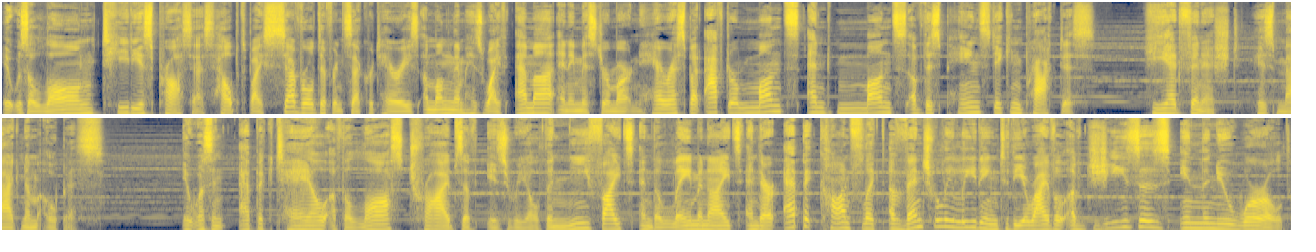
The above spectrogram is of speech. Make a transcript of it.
It was a long, tedious process, helped by several different secretaries, among them his wife Emma and a Mr. Martin Harris, but after months and months of this painstaking practice, he had finished his magnum opus. It was an epic tale of the lost tribes of Israel, the Nephites and the Lamanites, and their epic conflict eventually leading to the arrival of Jesus in the New World.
